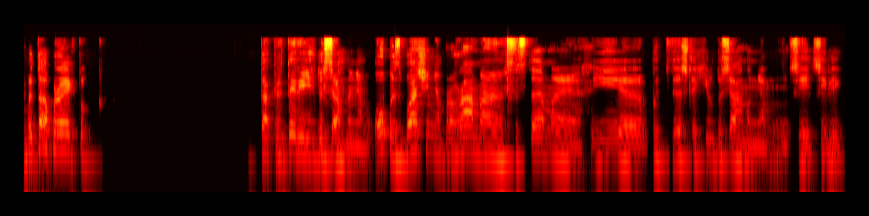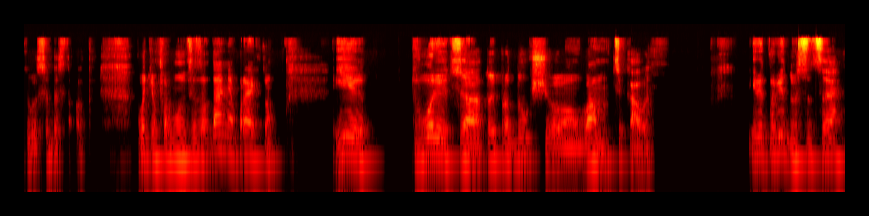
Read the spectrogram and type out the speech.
мета проєкту та критерії їх досягнення, опис бачення програми, системи і е, шляхів досягнення цієї цілі, яку ви себе ставите. Потім формується завдання проекту і створюється той продукт, що вам цікавий. І відповідно все це е,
